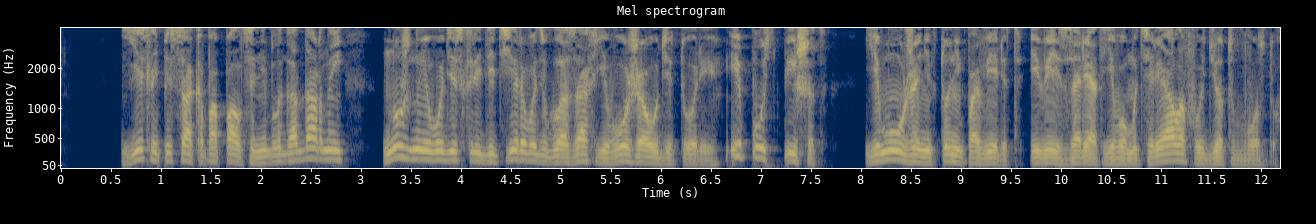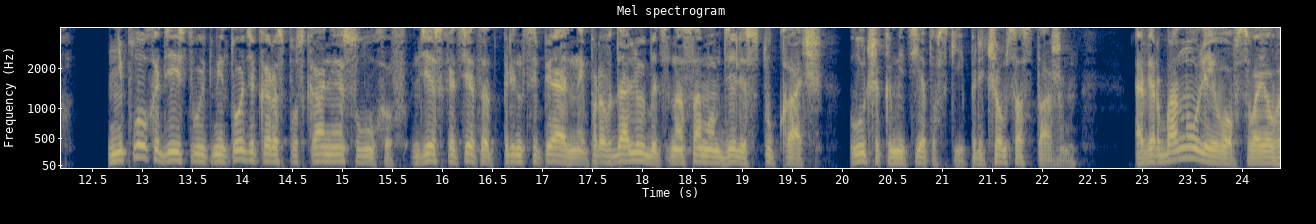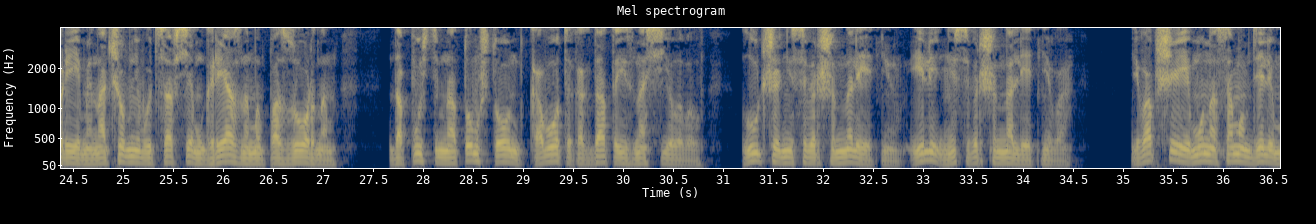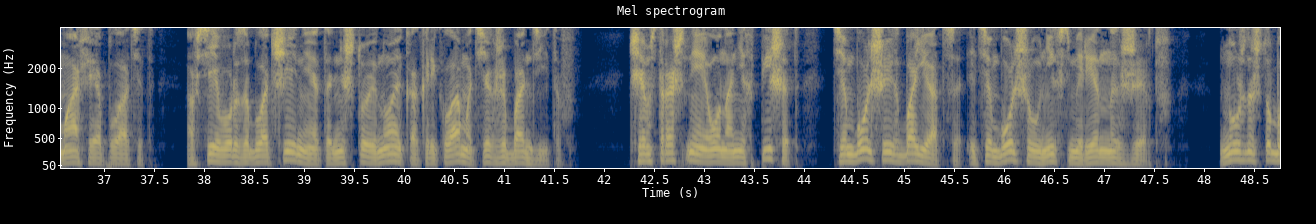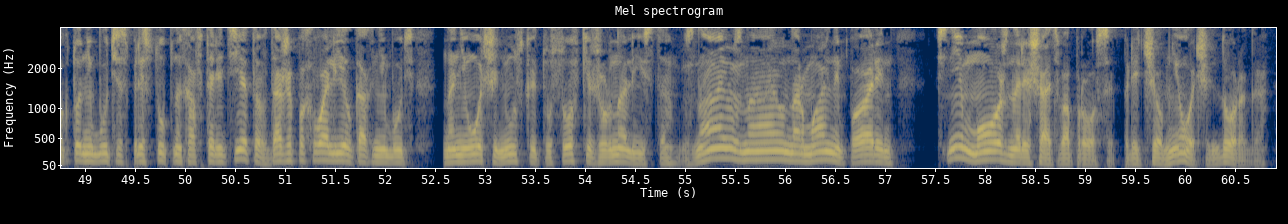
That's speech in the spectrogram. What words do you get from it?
Если Писака попался неблагодарный, нужно его дискредитировать в глазах его же аудитории. И пусть пишет. Ему уже никто не поверит, и весь заряд его материалов уйдет в воздух. Неплохо действует методика распускания слухов. Дескать, этот принципиальный правдолюбец на самом деле стукач, лучше комитетовский, причем со стажем. А вербанули его в свое время на чем-нибудь совсем грязном и позорном – Допустим, на том, что он кого-то когда-то изнасиловал. Лучше несовершеннолетнюю или несовершеннолетнего. И вообще ему на самом деле мафия платит, а все его разоблачения – это не что иное, как реклама тех же бандитов. Чем страшнее он о них пишет, тем больше их боятся, и тем больше у них смиренных жертв. Нужно, чтобы кто-нибудь из преступных авторитетов даже похвалил как-нибудь на не очень узкой тусовке журналиста. Знаю, знаю, нормальный парень. С ним можно решать вопросы, причем не очень дорого.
